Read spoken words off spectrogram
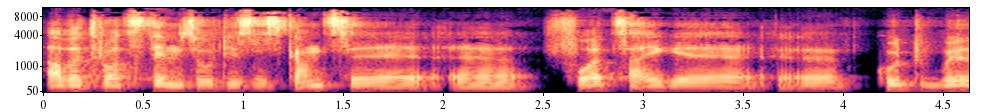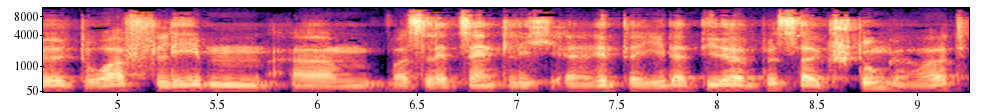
Aber trotzdem so dieses ganze äh, Vorzeige, äh, Goodwill, Dorfleben, ähm, was letztendlich äh, hinter jeder Tier ein bisschen gestunken hat,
